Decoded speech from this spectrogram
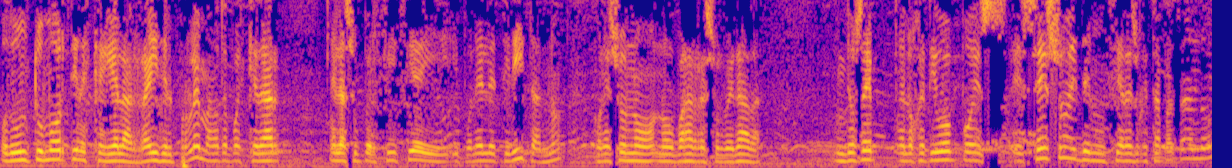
o de un tumor tienes que ir a la raíz del problema, no te puedes quedar en la superficie y, y ponerle tiritas, ¿no? Con eso no, no vas a resolver nada. Entonces, el objetivo pues es eso, es denunciar eso que está pasando,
